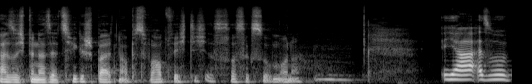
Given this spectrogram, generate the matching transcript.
also ich bin da sehr zwiegespalten, ob es überhaupt wichtig ist. Du, Mona? Ja, also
